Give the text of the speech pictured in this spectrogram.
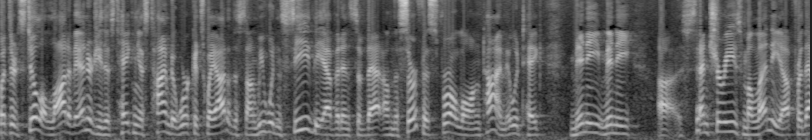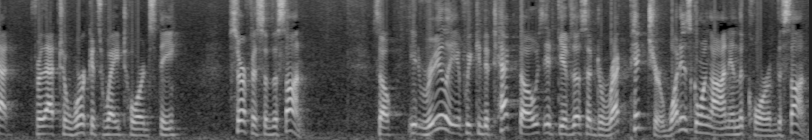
but there's still a lot of energy that's taking us time to work its way out of the sun. We wouldn't see the evidence of that on the surface for a long time. It would take many, many uh, centuries, millennia for that, for that to work its way towards the surface of the sun. So it really, if we can detect those, it gives us a direct picture what is going on in the core of the sun.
